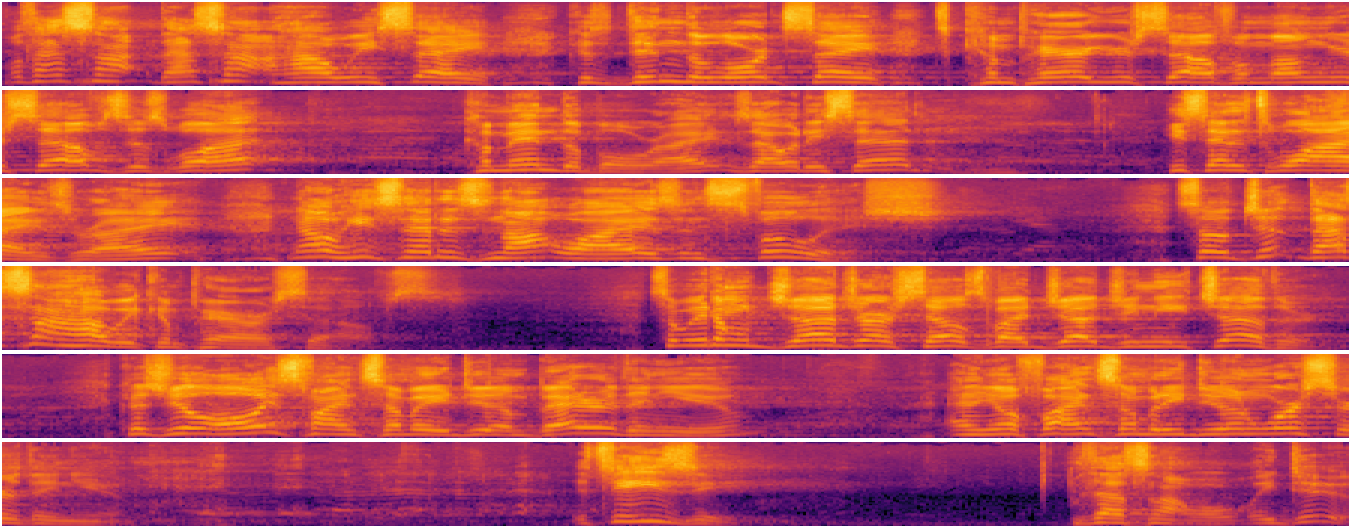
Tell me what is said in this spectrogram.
Well, that's not, that's not how we say, because didn't the Lord say, compare yourself among yourselves is what? Commendable, right? Is that what he said? He said it's wise, right? No, he said it's not wise and it's foolish. So just, that's not how we compare ourselves. So we don't judge ourselves by judging each other, because you'll always find somebody doing better than you and you'll find somebody doing worse than you. It's easy. But that's not what we do.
